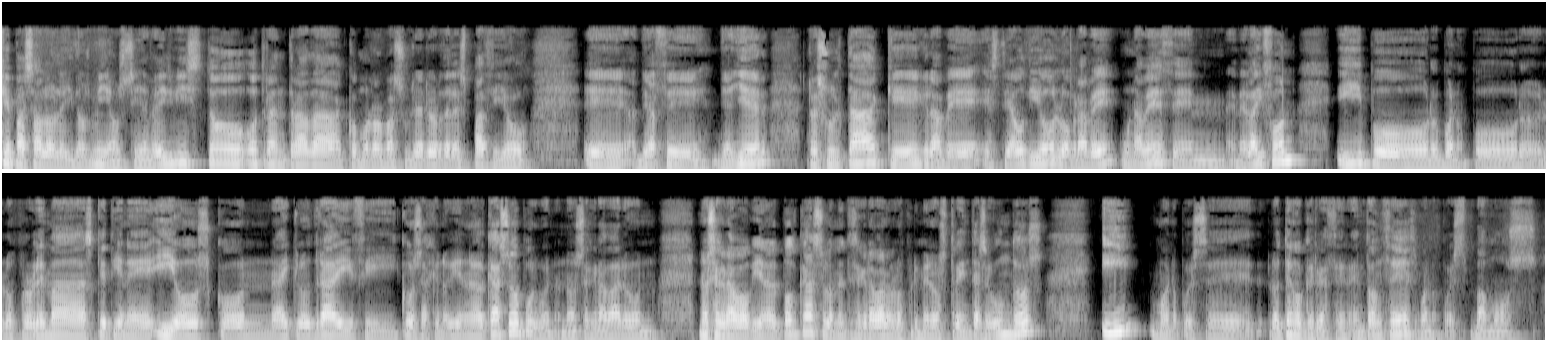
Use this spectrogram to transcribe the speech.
¿Qué pasa, los leídos míos? Si habéis visto otra entrada como los basureros del espacio eh, de hace de ayer, resulta que grabé este audio, lo grabé una vez en, el iPhone y por bueno por los problemas que tiene iOS con iCloud Drive y cosas que no vienen al caso, pues bueno, no se grabaron, no se grabó bien el podcast, solamente se grabaron los primeros 30 segundos y bueno, pues eh, lo tengo que rehacer. Entonces, bueno, pues vamos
